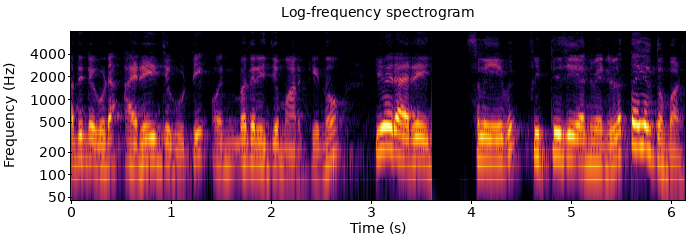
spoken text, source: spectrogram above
അതിന്റെ കൂടെ അരയിഞ്ച് കൂട്ടി ഒൻപതര ഇഞ്ച് മാർക്ക് ചെയ്യുന്നു. ഈ ഒരു അര ഇഞ്ച് സ്ലീവ് ഫിറ്റ് ചെയ്യാൻ വേണ്ടിയുള്ള തയ്യൽ തുമ്പാണ്.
